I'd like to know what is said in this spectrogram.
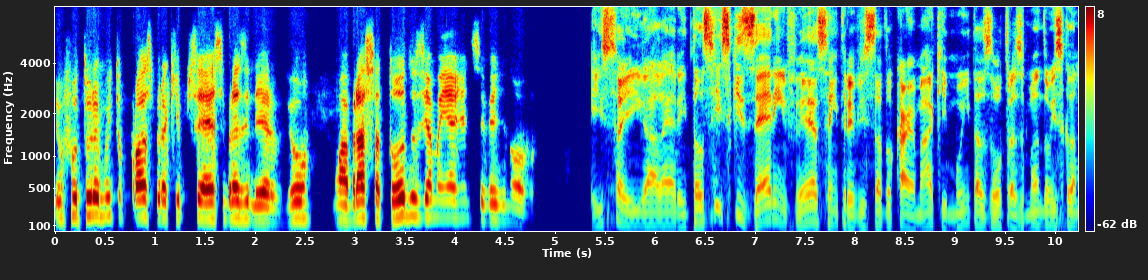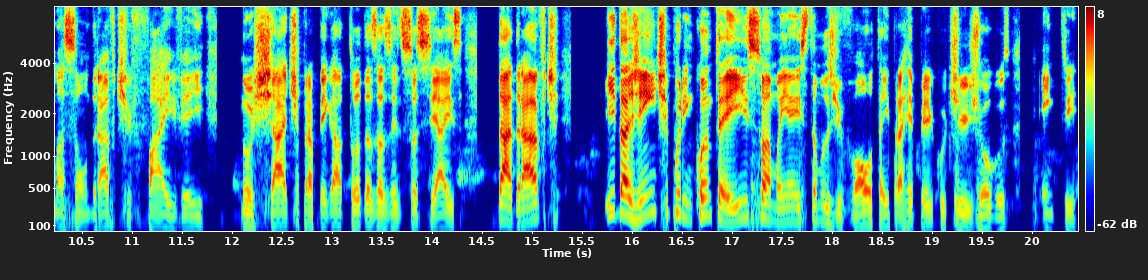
E o futuro é muito próspero aqui para o CS brasileiro, viu? Um abraço a todos e amanhã a gente se vê de novo. É isso aí, galera. Então, se vocês quiserem ver essa entrevista do Carmack e muitas outras, mandam exclamação Draft 5 aí no chat para pegar todas as redes sociais da Draft. E da gente, por enquanto é isso. Amanhã estamos de volta aí para repercutir jogos entre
